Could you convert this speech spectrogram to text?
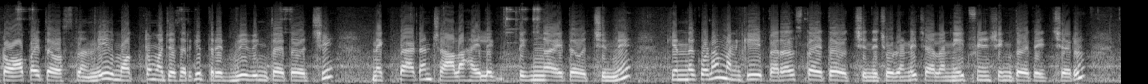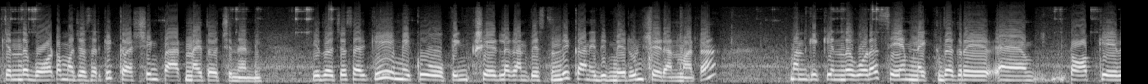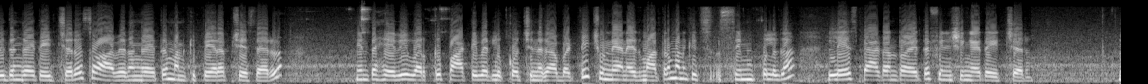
టాప్ అయితే వస్తుంది. ఇది మొత్తం వచ్చేసరికి థ్రెడ్ వీవింగ్తో అయితే వచ్చి నెక్ ప్యాటర్న్ చాలా హైలైటింగ్గా అయితే వచ్చింది. కింద కూడా మనకి పెరల్స్తో అయితే వచ్చింది చూడండి. చాలా నీట్ ఫినిషింగ్తో అయితే ఇచ్చారు. కింద బాటమ్ వచ్చేసరికి క్రషింగ్ ప్యాటర్న్ అయితే వచ్చిందండి. ఇది వచ్చేసరికి మీకు పింక్ షేడ్లో కనిపిస్తుంది. కానీ ఇది మెరూన్ షేడ్ అన్నమాట. మనకి కింద కూడా సేమ్ నెక్ దగ్గర టాప్కి ఏ విధంగా అయితే ఇచ్చారో సో ఆ విధంగా అయితే మనకి పేరప్ చేశారు. ఇంత heavy work party wear look వచ్చింది కాబట్టి చున్నీ అనేది మాత్రం మనకి సింపుల్గా లేస్ ప్యాటర్న్తో అయితే ఫినిషింగ్ అయితే ఇచ్చారు.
